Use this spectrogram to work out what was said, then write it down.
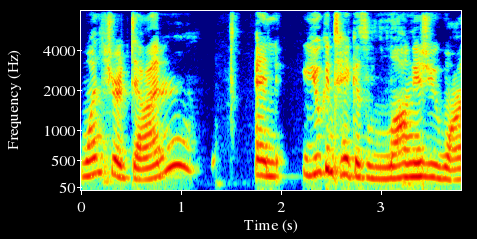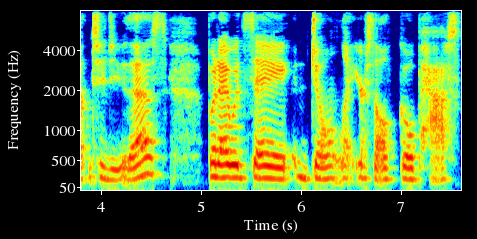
once you're done, and you can take as long as you want to do this, but I would say don't let yourself go past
